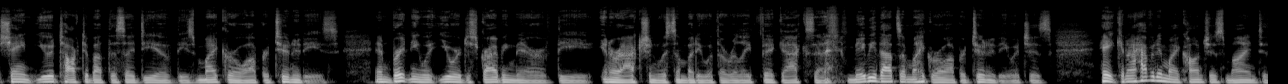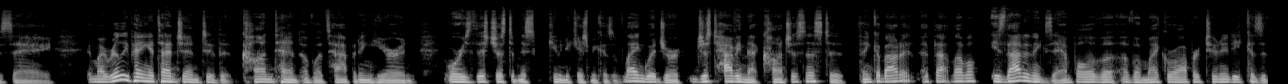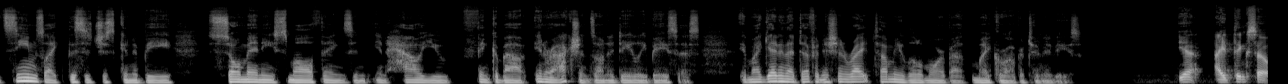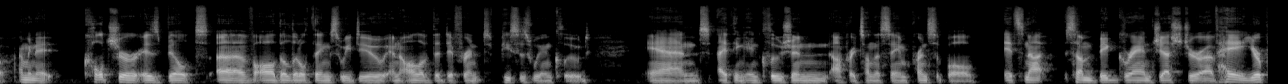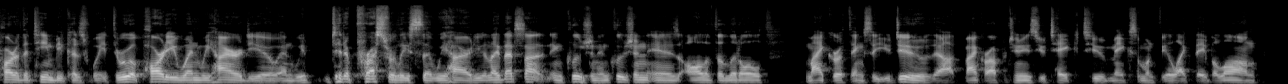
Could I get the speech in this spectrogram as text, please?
Shane, you had talked about this idea of these micro opportunities. And Brittany, what you were describing there of the interaction with somebody with a really thick accent, maybe that's a micro opportunity, which is, hey, can I have it in my conscious mind to say, am I really paying attention to the content of what's happening here? And or is this just a miscommunication because of language or just having that consciousness to think about it at that level? Is that an example of a of a micro opportunity? Because it seems like this is just going to be so many small things in, in how you think about interactions on a daily basis. Am I getting that definition right? Tell me a little more about micro opportunities. Yeah, I think so. I mean, it, culture is built of all the little things we do and all of the different pieces we include. And I think inclusion operates on the same principle. It's not some big grand gesture of, hey, you're part of the team because we threw a party when we hired you and we did a press release that we hired you. Like, that's not inclusion. Inclusion is all of the little micro things that you do, the micro opportunities you take to make someone feel like they belong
